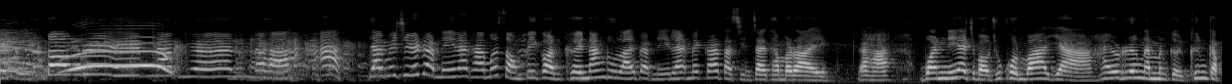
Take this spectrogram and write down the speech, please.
ๆต้องรีบนับเงินนะคะอะ อยากมีชีวิตแบบนี้นะคะ เมื่อ 2 ปีก่อนเคยนั่งดูไลฟ์แบบนี้ และไม่กล้าตัดสินใจทำอะไรนะคะ วันนี้อยากจะบอกทุกคนว่าอย่าให้เรื่องนั้นมันเกิดขึ้นกับ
